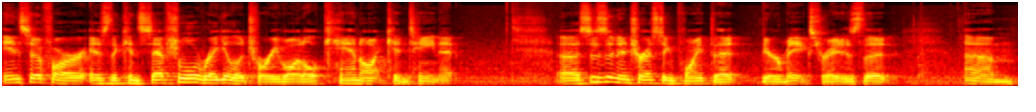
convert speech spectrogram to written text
insofar as the conceptual regulatory model cannot contain it. Uh, this is an interesting point that Beer makes, right? Is that um,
